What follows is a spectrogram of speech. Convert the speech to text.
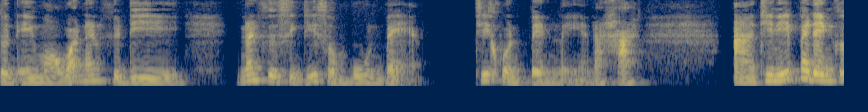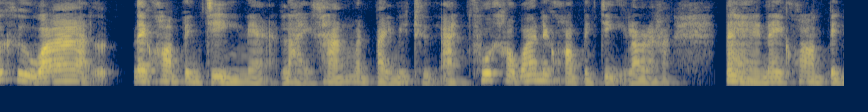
ตนเองมองว่านั่นคือดี นั่นคือสิ่งที่สมบูรณ์แบบที่ควรเป็นอะไรเงี้ยนะคะ อ่าทีนี้ประเด็นก็คือว่าในความเป็นจริงเนี่ยหลายครั้งมันไปไม่ถึงอะพูดคาว่าในความเป็นจริงอีกแล้วนะคะ แต่ในความเป็น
